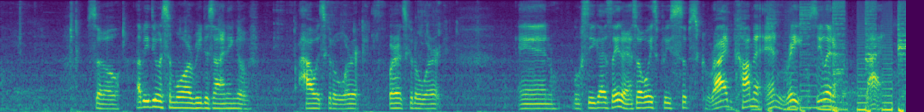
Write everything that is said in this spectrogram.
So, I'll be doing some more redesigning of how it's going to work, where it's going to work. And we'll see you guys later. As always, please subscribe, comment, and rate. See you later. Bye.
